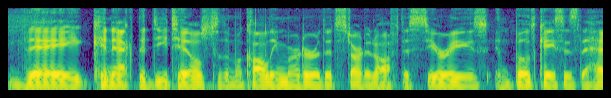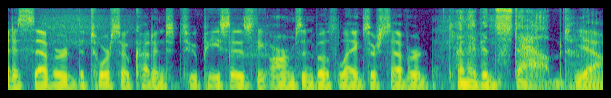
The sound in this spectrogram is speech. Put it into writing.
they connect the details to the Mulcahy murder that started off the series. In both cases, the head is severed, the torso cut into two pieces, the arms and both legs are severed. And they've been stabbed. Yeah.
